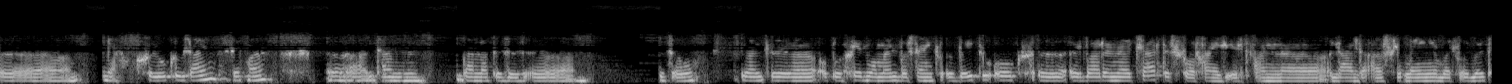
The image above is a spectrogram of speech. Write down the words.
uh, ja, gelukkig zijn, zeg maar, dan, dan laten ze zo. Want uh, op een gegeven moment, waarschijnlijk weet u ook, er waren charters georganiseerd van landen als Roemenië bijvoorbeeld.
